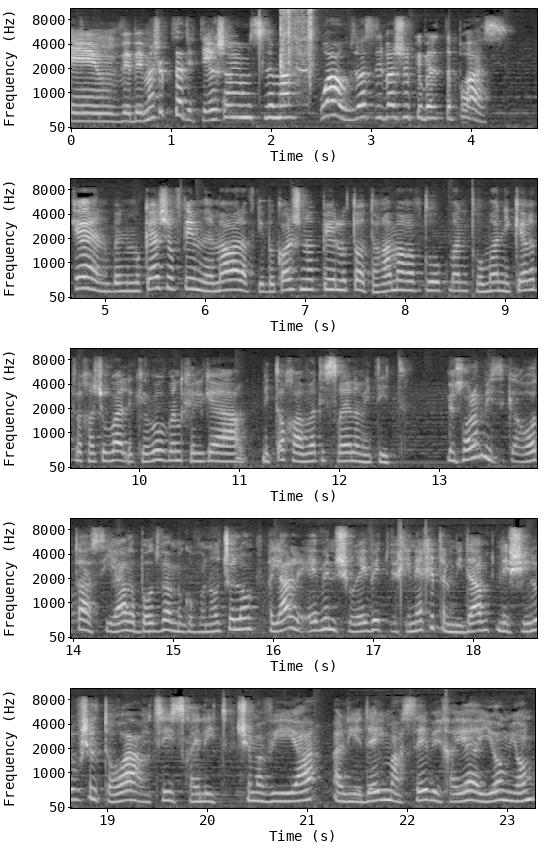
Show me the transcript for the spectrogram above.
אמ, ובמשהו קצת יותר שם עם מצלמה? וואו, זו הסיבה שהוא קיבל את הפרס. כן, בנימוקי השופטים נאמר עליו כי בכל שנות פעילותו תרם הרב דרוקמן תרומה ניכרת וחשובה לקירוב בין חלקי העם, מתוך אהבת ישראל אמיתית. בכל המסגרות העשייה הרבות והמגוונות שלו, היה לאבן שואבת וחינך את תלמידיו לשילוב של תורה ארצי ישראלית, שמביאה על ידי מעשה בחיי היום יום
